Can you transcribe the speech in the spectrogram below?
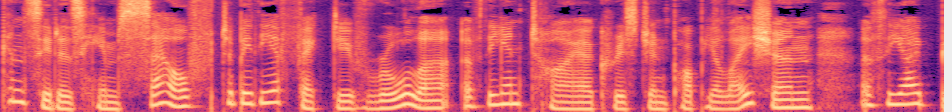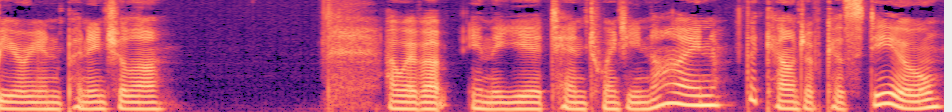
considers himself to be the effective ruler of the entire Christian population of the Iberian Peninsula. However, in the year 1029, the Count of Castile,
